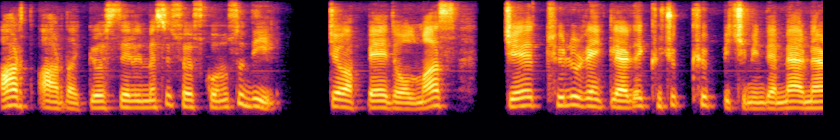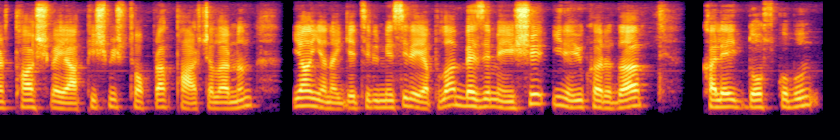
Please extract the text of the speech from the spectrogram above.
art arda gösterilmesi söz konusu değil. Cevap B de olmaz. C. Türlü renklerde küçük küp biçiminde mermer, taş veya pişmiş toprak parçalarının yan yana getirilmesiyle yapılan bezeme işi yine yukarıda kaleidoskopun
